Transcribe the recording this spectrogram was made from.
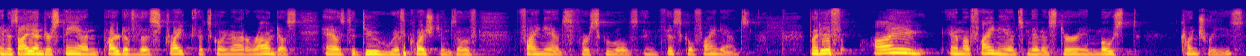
And as I understand, part of the strike that's going on around us has to do with questions of finance for schools and fiscal finance. But if I am a finance minister in most countries,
